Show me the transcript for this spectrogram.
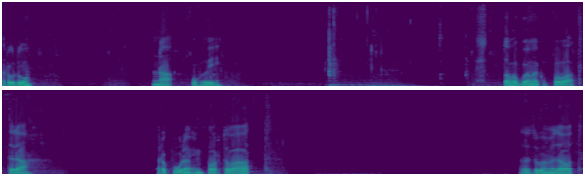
rudu. Na uhlí. Z toho budeme kupovat teda ropu budeme importovat. A to budeme dávat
